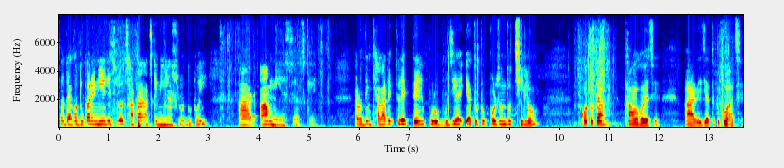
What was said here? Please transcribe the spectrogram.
তো দেখো, দোকানে নিয়ে গেছিল ছাতা, আজকে নিয়ে আসলো দুটোই, আর আম নিয়ে এসছে আজকে। আর ওদিন খেলা দেখতে দেখতে পুরো ভুজিয়া এতটুকু পর্যন্ত ছিল, কতটা খাওয়া হয়েছে, আর এই যে এতটুকু আছে।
